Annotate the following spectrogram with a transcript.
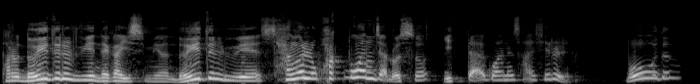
바로 너희들을 위해 내가 있으며 너희들을 위해 상을 확보한 자로서 있다고 하는 사실을 모든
